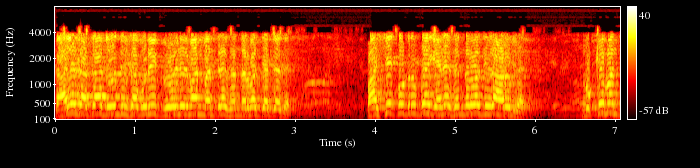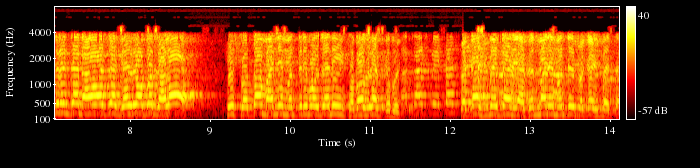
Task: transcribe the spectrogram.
कालच आता दोन दिवसापूर्वी गृहनिर्माण मंत्र्यांसंदर्भात चर्चा झाली. पाचशे कोटी रुपये घेण्यासंदर्भात तिचा आरोप झाला. मुख्यमंत्र्यांच्या नावाचा गैरवापर झाला. हे स्वतः मान्य मंत्री महोदयांनी सभागृहात कबूल केलं. प्रकाश मेहता या सन्मान्य मंत्री प्रकाश मेहता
